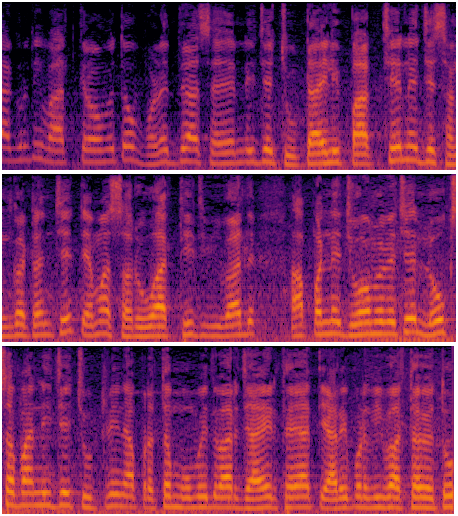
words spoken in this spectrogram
જાગૃતિ વાત કરવામાં તો વડોદરા શહેરની જે ચૂંટાયેલી પાક છે ને જે સંગઠન છે, તેમાં શરૂઆતથી જ વિવાદ આપણને જોવા મળે છે. લોકસભાની જે ચૂંટણીના પ્રથમ ઉમેદવાર જાહેર થયા ત્યારે પણ વિવાદ થયો હતો.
